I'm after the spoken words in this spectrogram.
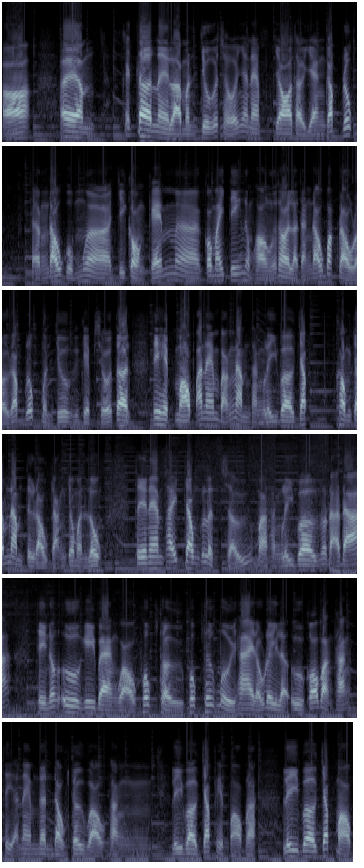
Đó Ê, um, cái tên này là mình chưa có sửa nha anh em do thời gian gấp rút trận đấu cũng ờ, chỉ còn kém ờ, có mấy tiếng đồng hồ nữa thôi là trận đấu bắt đầu rồi gấp rút, mình chưa kịp sửa tên. Thì hiệp 1 anh em vẫn nằm thằng liver chấp 0.5 từ đầu trận cho mình luôn. Thì anh em thấy trong cái lịch sử mà thằng liver nó đã đá, thì nó ưa ghi bàn vào phút từ phút thứ 12 đổ đi là ưa có bàn thắng, thì anh em nên đầu tư vào thằng liver chấp hiệp 1 nè. Liver chấp 1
